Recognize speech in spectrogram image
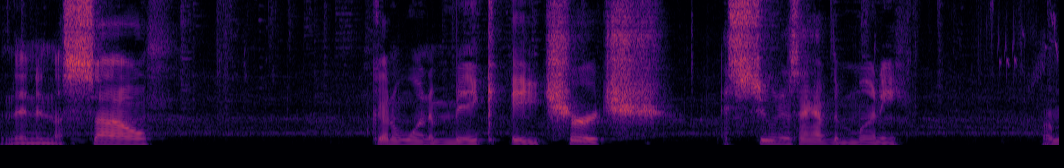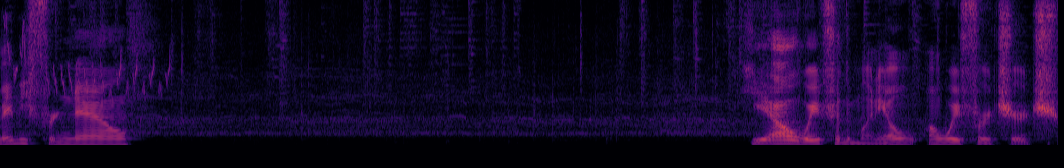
And then in Nassau, gonna want to make a church as soon as I have the money. Or maybe for now. Yeah, I'll wait for the money. I'll, I'll wait for a church.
